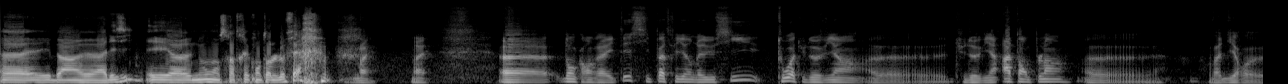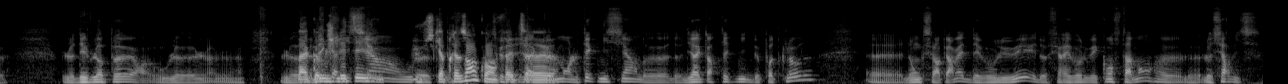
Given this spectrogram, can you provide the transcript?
et ben euh, allez-y. Et euh, nous, on sera très content de le faire. ouais, ouais. donc en réalité, si Patreon réussit, toi tu deviens, tu deviens à temps plein, on va dire le développeur ou le, le, bah, comme je l'étais jusqu'à présent quoi en fait. Actuellement le technicien de, directeur technique de PodCloud, donc ça va permettre d'évoluer et de faire évoluer constamment le service.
